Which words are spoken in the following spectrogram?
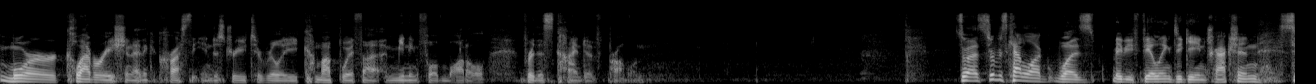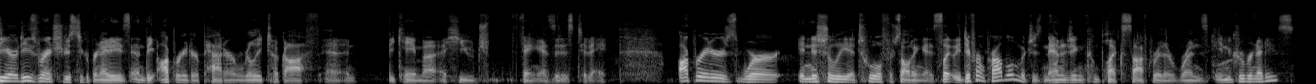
more collaboration, I think, across the industry to really come up with a, meaningful model for this kind of problem. So as Service Catalog was maybe failing to gain traction, CRDs were introduced to Kubernetes, and the operator pattern really took off and became a, a huge thing as it is today. Operators were initially a tool for solving a slightly different problem, which is managing complex software that runs in Kubernetes.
